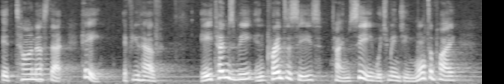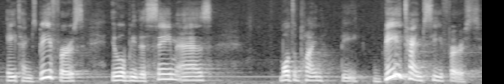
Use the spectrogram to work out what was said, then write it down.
It's telling us that, hey, if you have a times b in parentheses times c, which means you multiply a times b first, it will be the same as multiplying the b times c first,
